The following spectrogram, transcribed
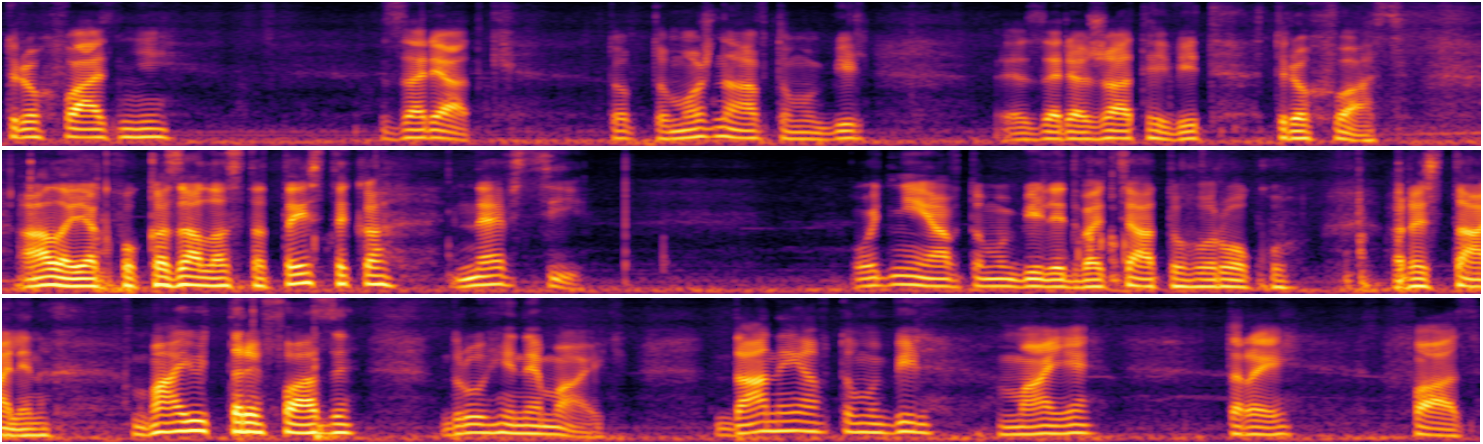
трьохфазні зарядки. Тобто можна автомобіль е, заряджати від трьох фаз. Але як показала статистика, не всі. Одні автомобілі 2020 року рестайлінг мають три фази, другі не мають. Даний автомобіль має три фази.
